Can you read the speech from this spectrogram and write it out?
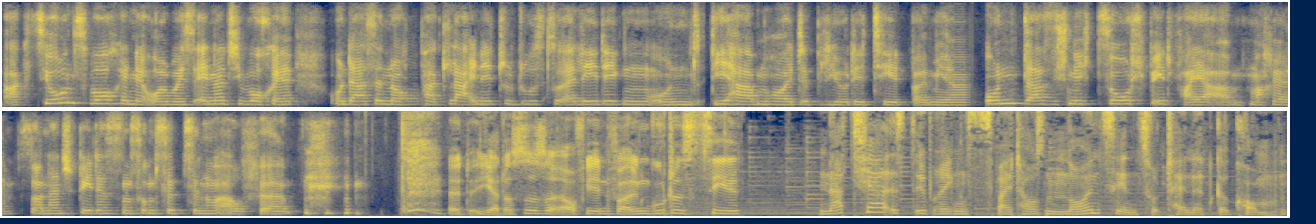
Aktionswoche, eine Always Energy Woche. Und da sind noch ein paar kleine To-Dos zu erledigen. Und die haben heute Priorität bei mir. Und dass ich nicht so spät Feierabend mache, sondern spätestens um 17 Uhr aufhöre. ja, das ist auf jeden Fall ein gutes Ziel. Nadja ist übrigens 2019 zu Tenet gekommen.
